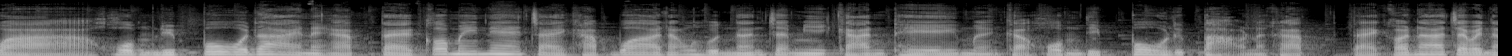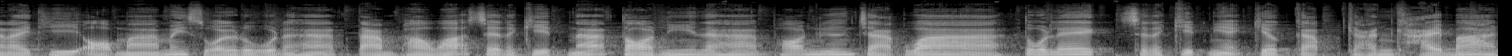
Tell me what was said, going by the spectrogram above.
กว่าโฮมดิโปได้นะครับ แต่ก็ไม่แน่ใจครับว่านักลงทุนนั้นจะมีการเทเหมือนกับโฮมดิโปหรือเปล่านะครับแต่ก็น่าจะเป็นอะไรที่ออกมาไม่สวยหรูนะฮะตามภาวะเศรษฐกิจณตอนนี้นะฮะเพราะเนื่องจากว่าตัวเลขเศรษฐกิจเนี่ยเกี่ยวกับการการขายบ้าน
